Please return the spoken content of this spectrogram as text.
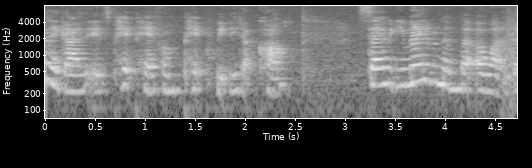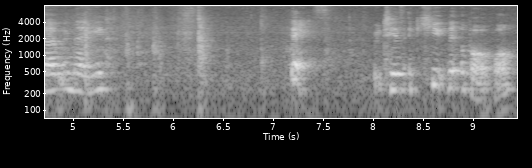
Hi there guys, it's Pip here from pipweekly.com. So you may remember a while ago we made this, which is a cute little bauble.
